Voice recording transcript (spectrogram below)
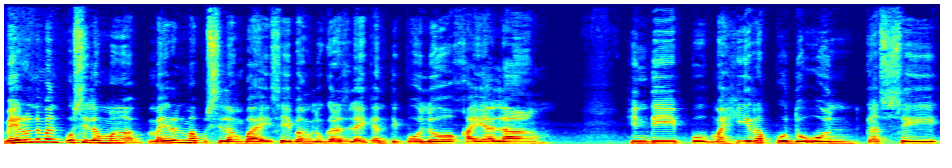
Meron naman po silang mga, meron naman po silang bahay sa ibang lugar like Antipolo, kaya lang, hindi po, mahirap po doon kasi,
